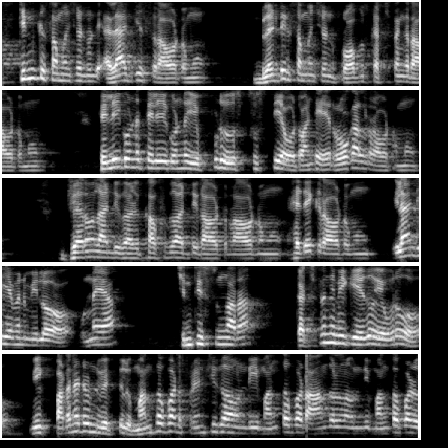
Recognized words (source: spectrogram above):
స్కిన్కి సంబంధించినటువంటి ఎలర్జీస్ రావటము బ్లడ్కి సంబంధించిన ప్రాబ్లమ్స్ ఖచ్చితంగా రావటము తెలియకుండా తెలియకుండా ఎప్పుడు సుస్థి అవ్వటం అంటే రోగాలు రావటము జ్వరం లాంటివి కాదు కఫ్ గాటి రావటం రావటము హెడేక్ రావటము ఇలాంటివి ఏమైనా మీలో ఉన్నాయా? చింతిస్తున్నారా? ఖచ్చితంగా మీకు ఏదో ఎవరో మీకు పడనటువంటి వ్యక్తులు మనతో పాటు ఫ్రెండ్స్గా ఉండి మనతో పాటు ఆందోళన ఉంది మనతో పాటు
